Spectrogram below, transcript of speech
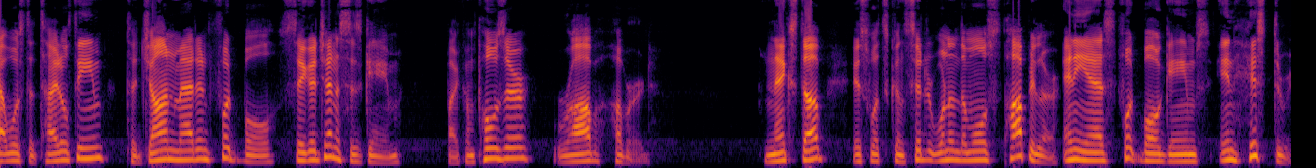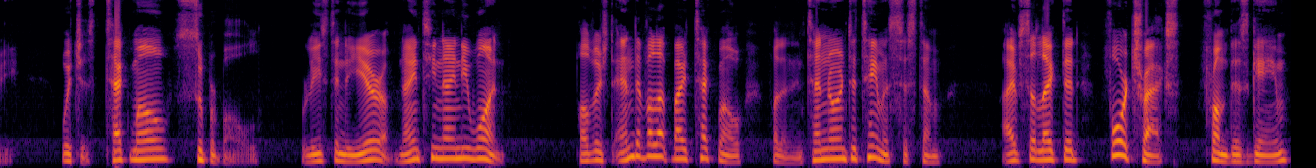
that was the title theme to John Madden Football Sega Genesis game by composer Rob Hubbard. Next up is what's considered one of the most popular NES football games in history, which is Tecmo Super Bowl, released in the year of 1991 published and developed by Tecmo for the Nintendo Entertainment System. I've selected four tracks from this game,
